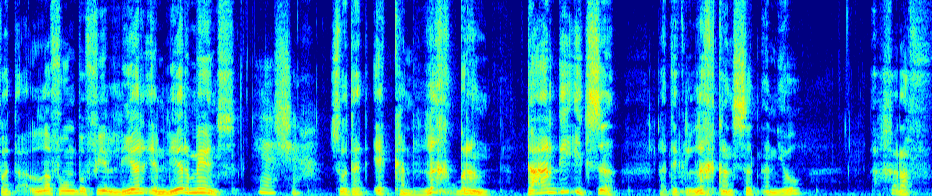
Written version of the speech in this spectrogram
wat Allah vir hom beveel leer en leer mens Ja, Sheikh. sodat ek kan lig bring daardie ietsse dat ek lig kan sit in jou graf.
